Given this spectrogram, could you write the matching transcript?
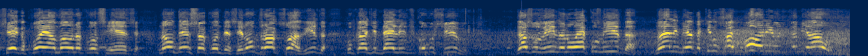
Chega, põe a mão na consciência. Não deixe isso acontecer. Não troque sua vida por causa de 10 litros de combustível. Gasolina não é comida, não é alimento. Aqui não sai porra nenhuma de caminhão.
